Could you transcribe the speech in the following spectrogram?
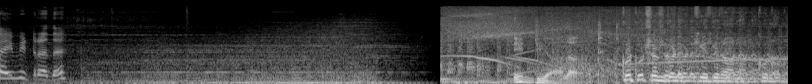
கைவிட்டுறாத. India alert. குற்றங்களுக்கு எதிரான குரல்.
